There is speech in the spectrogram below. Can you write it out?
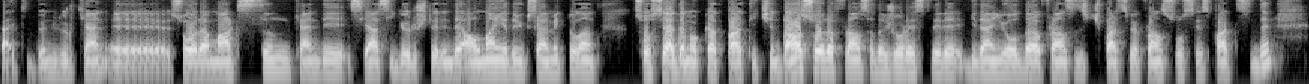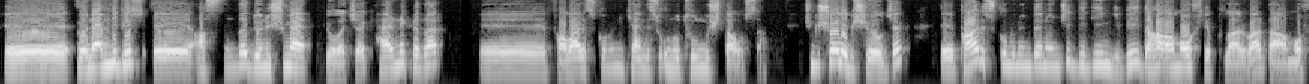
belki dönülürken e, sonra Marx'ın kendi siyasi görüşlerinde Almanya'da yükselmekte olan Sosyal Demokrat Parti için daha sonra Fransa'da Jaurès'lere giden yolda Fransız İşçi Partisi ve Fransız Sosyalist Partisi'nde e, önemli bir e, aslında dönüşüme yol açacak. Her ne kadar e, Favaris Komünün kendisi unutulmuş da olsa. Çünkü şöyle bir şey olacak. E, Paris Komünü'nden önce dediğim gibi daha amorf yapılar var. Daha amorf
